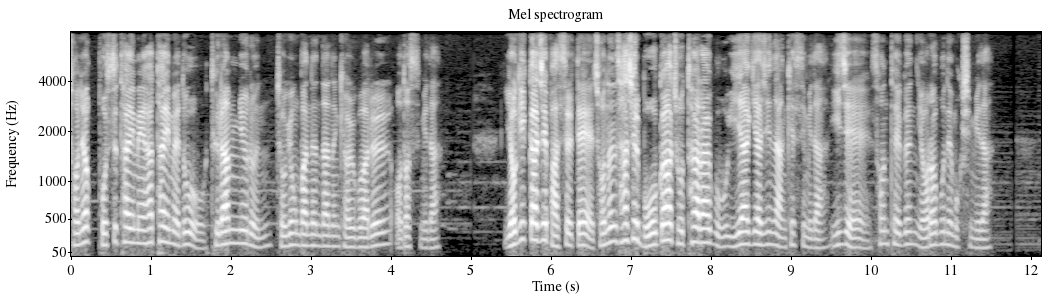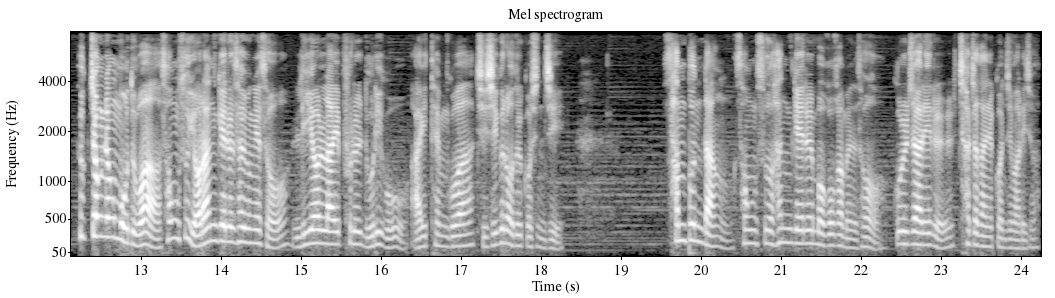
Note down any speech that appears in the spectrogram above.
저녁 보스 타임의 핫타임에도 드랍률은 적용받는다는 결과를 얻었습니다. 여기까지 봤을 때 저는 사실 뭐가 좋다라고 이야기하지는 않겠습니다. 이제 선택은 여러분의 몫입니다. 흑정령 모드와 성수 11개를 사용해서 real life를 누리고 아이템과 지식을 얻을 것인지 3분당 성수 1개를 먹어가면서 꿀자리를 찾아다닐 건지 말이죠.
